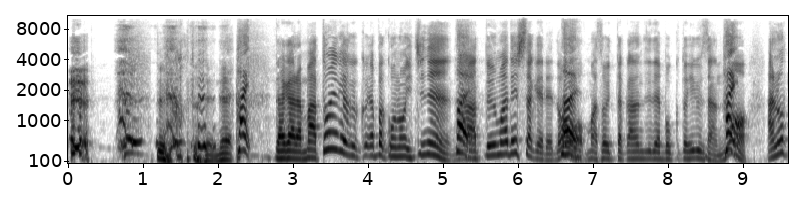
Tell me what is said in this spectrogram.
ということでね。はい。だからまあとにかくやっぱこの1年、はいあっという間でしたけれど、はいまあそういった感じで僕と樋口さんの、はいあの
